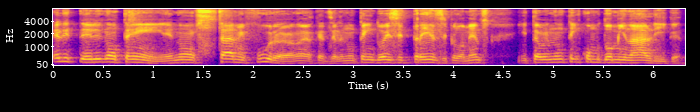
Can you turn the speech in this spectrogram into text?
ele, ele não tem, ele não sabe fura, né? quer dizer, ele não tem 2 e 13 pelo menos, então ele não tem como dominar a liga.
